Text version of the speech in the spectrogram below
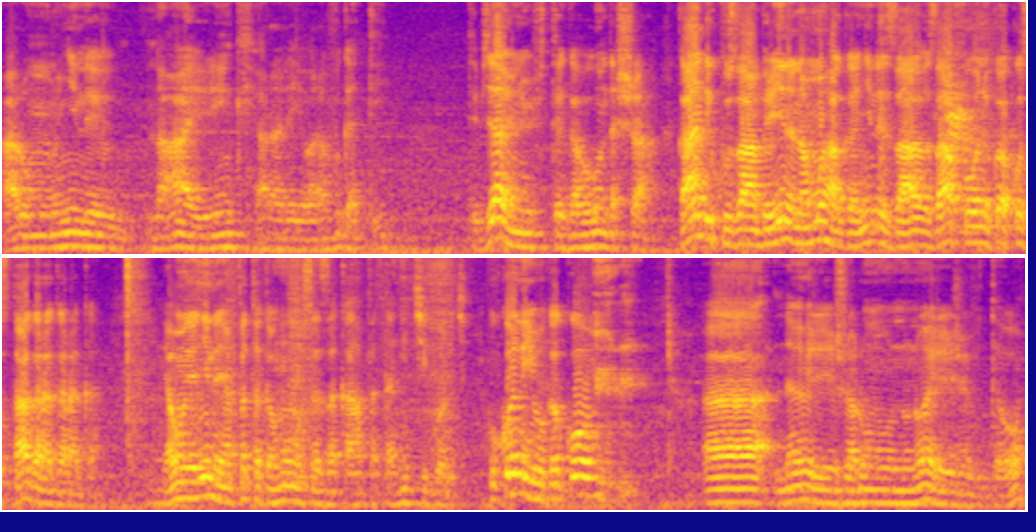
Hari umuntu nyine nahaye link arareba aravuga ati bya bintu bifite gahunda sha? Kandi kuzambere nyine namuhaga nyine za, za fone kubera ko zitagaragaraga. Yabonye nyine yamfataga nk'umusazi akamfata nk'ikigoryi. Kuko nibuka ko nohereje hari umuntu nohereje videwo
